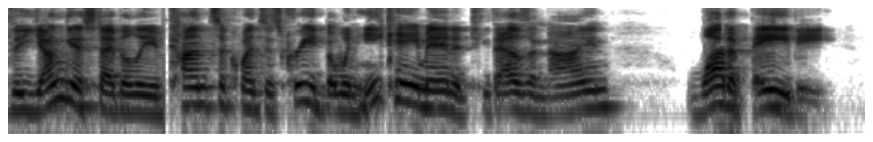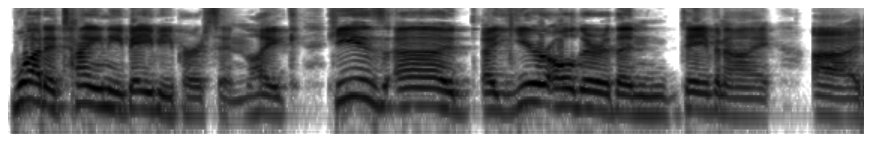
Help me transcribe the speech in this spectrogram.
the youngest, I believe, Consequences Creed. But when he came in in 2009, what a baby! What a tiny baby person! Like he is uh, a year older than Dave and I. Uh,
